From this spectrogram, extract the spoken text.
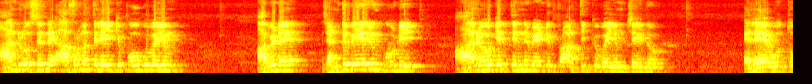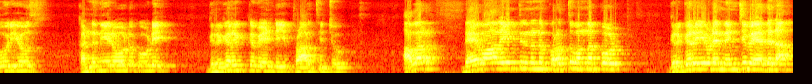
ആൻഡ്രൂസിന്റെ ആശ്രമത്തിലേക്ക് പോകുകയും അവിടെ രണ്ടുപേരും കൂടി ആരോഗ്യത്തിന് വേണ്ടി പ്രാർത്ഥിക്കുകയും ചെയ്തു. എലേവുത്തൂരിയോസ് കണ്ണുനീരോടുകൂടി ഗ്രിഗറിക്ക് വേണ്ടി പ്രാർത്ഥിച്ചു. അവർ ദേവാലയത്തിൽ നിന്ന് പുറത്തു വന്നപ്പോൾ ഗ്രിഗറിയുടെ നെഞ്ചുവേദന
